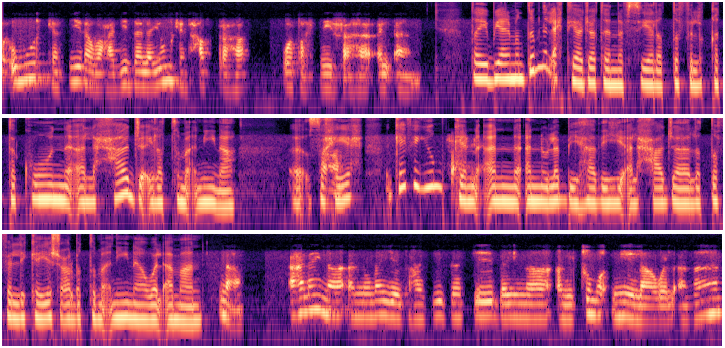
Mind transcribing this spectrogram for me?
أمور كثيرة وعديدة لا يمكن حصرها وتصنيفها الآن. طيب يعني من ضمن الاحتياجات النفسية للطفل قد تكون الحاجة إلى الطمأنينة. أه، صحيح آه. كيف يمكن صحيح. أن, أن نلبي هذه الحاجة للطفل لكي يشعر بالطمأنينة والأمان نعم علينا أن نميز عزيزتي بين الطمأنينة والأمان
